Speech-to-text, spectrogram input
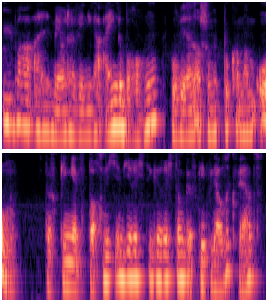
überall mehr oder weniger eingebrochen, wo wir dann auch schon mitbekommen haben, oh, das ging jetzt doch nicht in die richtige Richtung, es geht wieder rückwärts.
